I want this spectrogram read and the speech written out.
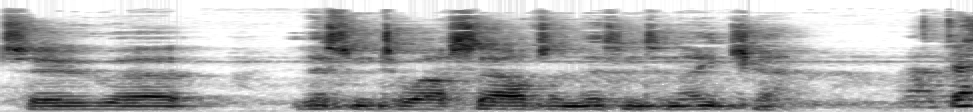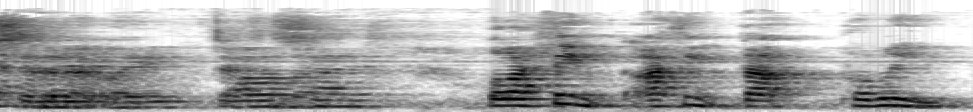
to uh, listen to ourselves and listen to nature. Absolutely. Definitely, Well definitely. Well, I think I think that probably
